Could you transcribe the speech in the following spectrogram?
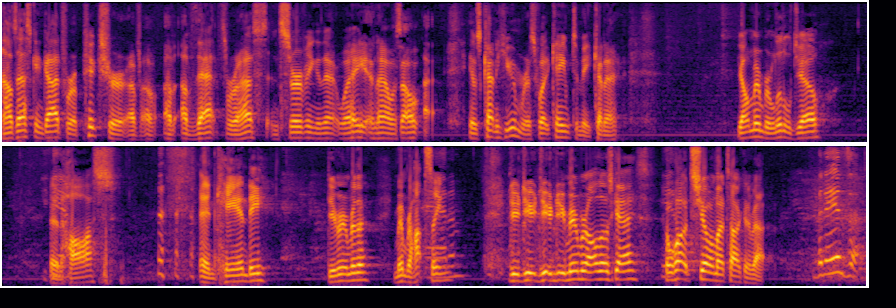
I was asking God for a picture of, of, of that for us and serving in that way. And I was all, it was kind of humorous what came to me. Kind of, y'all remember Little Joe and yeah. Hoss and Candy? Do you remember them? Remember Hop Sing? Do, do, do, do you remember all those guys? Yeah. What show am I talking about? Bonanza.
